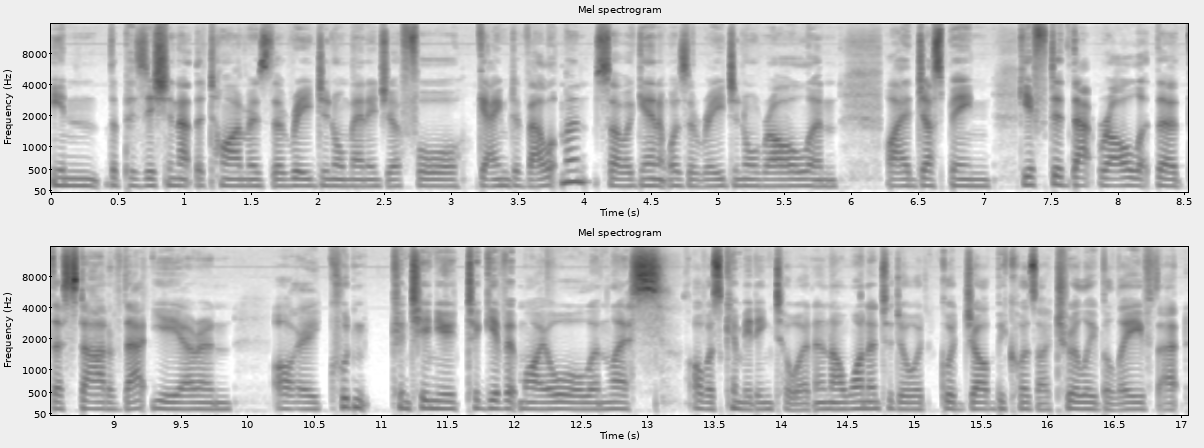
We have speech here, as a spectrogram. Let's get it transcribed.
in the position at the time as the regional manager for game development. So again, it was a regional role, and I had just been gifted that role at the, the start of that year, and I couldn't continue to give it my all unless I was committing to it. And I wanted to do a good job because I truly believe that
